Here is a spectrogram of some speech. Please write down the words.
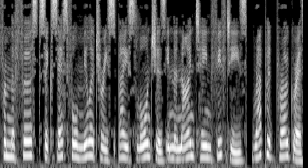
From the first successful military space launches in the 1950s, rapid progress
